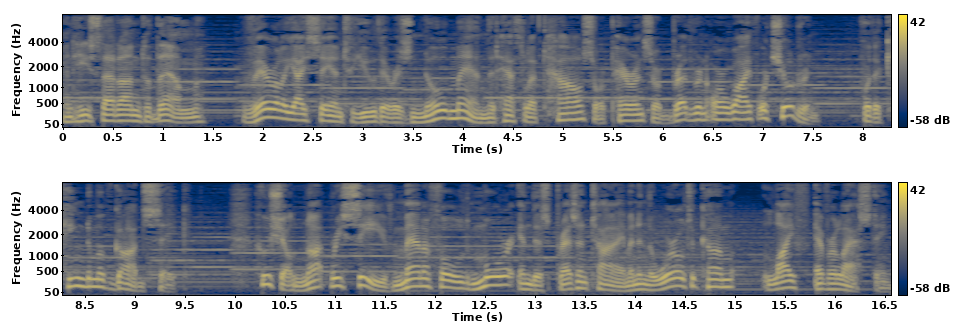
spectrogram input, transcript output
And he said unto them, Verily I say unto you, there is no man that hath left house, or parents, or brethren, or wife, or children, for the kingdom of God's sake, who shall not receive manifold more in this present time, and in the world to come life everlasting.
